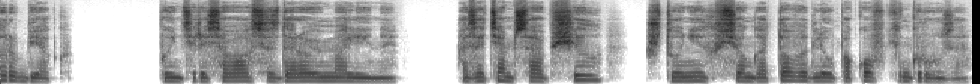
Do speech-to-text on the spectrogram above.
Ирбек, поинтересовался здоровьем Малины а затем сообщил, что у них все готово для упаковки груза.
